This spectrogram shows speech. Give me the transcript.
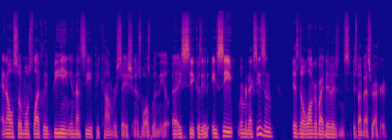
and also most likely being in that CFP conversation as well as win the ACC because the ACC remember next season is no longer by divisions, is by best record.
